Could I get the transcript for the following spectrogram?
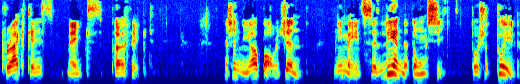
？Practice makes perfect。但是你要保证你每次练的东西都是对的。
